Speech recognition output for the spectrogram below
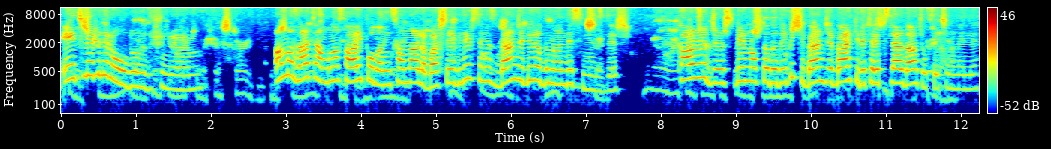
Eğitilebilir olduğunu düşünüyorum. Ama zaten buna sahip olan insanlarla başlayabilirseniz bence bir adım öndesinizdir. Carl Rogers bir noktada dedi ki bence belki de terapistler daha çok seçilmeli.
